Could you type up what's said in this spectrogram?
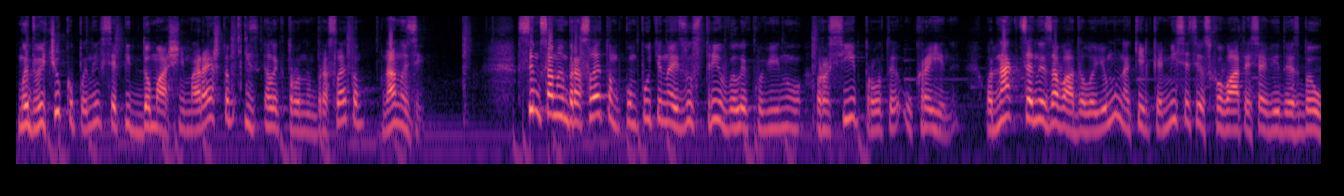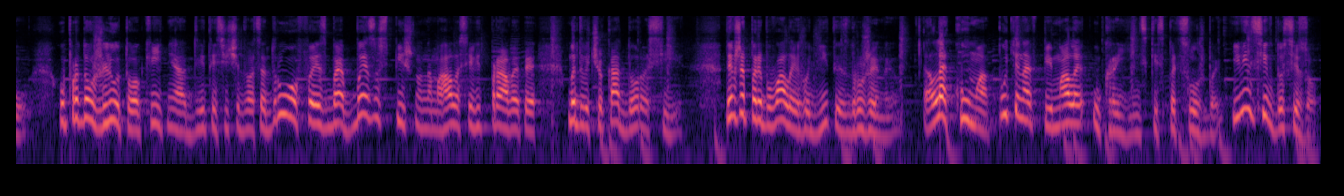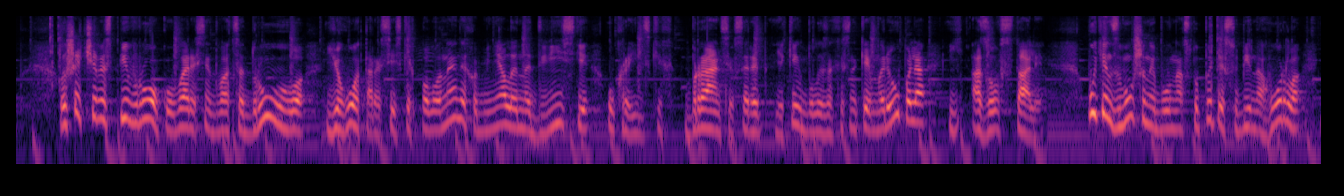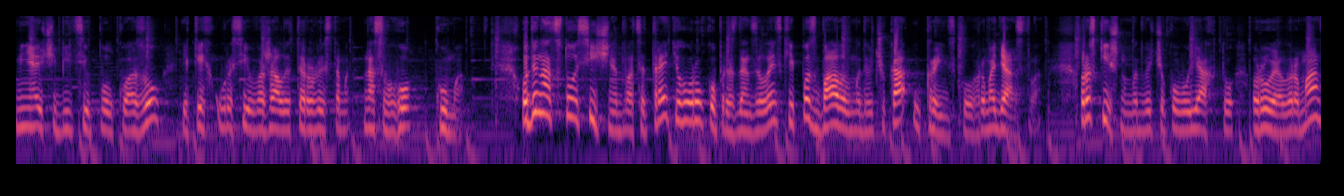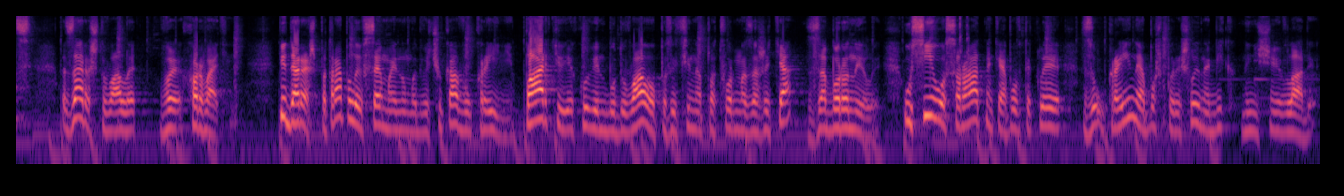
Медведчук опинився під домашнім арештом із електронним браслетом на нозі. З цим самим браслетом Компутіна й зустрів велику війну Росії проти України. Однак це не завадило йому на кілька місяців сховатися від СБУ. Упродовж лютого квітня 2022 ФСБ безуспішно намагалося відправити Медведчука до Росії, де вже перебували його діти з дружиною. Але кума Путіна впіймали українські спецслужби, і він сів до СІЗО. Лише через півроку, у вересні 22-го, його та російських полонених обміняли на 200 українських бранців, серед яких були захисники Маріуполя і Азовсталі. Путін змушений був наступити собі на горло, міняючи бійців полку Азов, яких у Росії вважали терористами, на свого кума. 11 січня 23-го року президент Зеленський позбавив Медведчука українського громадянства. Розкішну Медведчукову яхту Royal Romance заарештували в Хорватії. Під арешт потрапили все майно Медведчука в Україні. Партію, яку він будував, опозиційна платформа за життя, заборонили. Усі його соратники або втекли з України, або ж перейшли на бік нинішньої влади.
